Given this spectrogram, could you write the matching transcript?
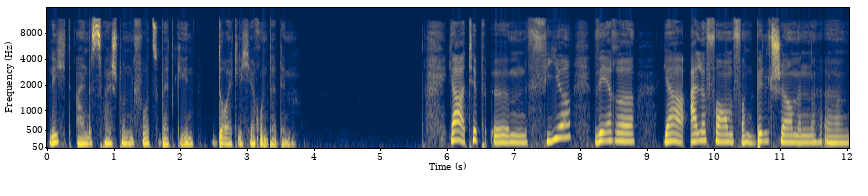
Licht ein bis zwei Stunden vor zu Bett gehen deutlich herunterdimmen. Ja, Tipp 4 ähm, wäre, ja, alle Formen von Bildschirmen äh,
